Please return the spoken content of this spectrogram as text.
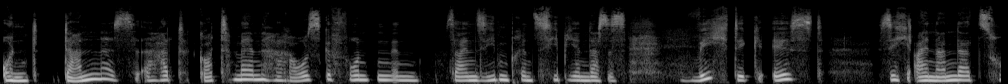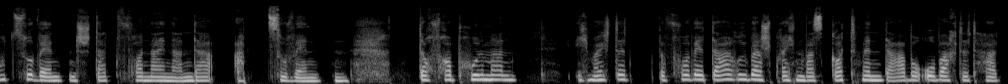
Und dann es hat Gottman herausgefunden in seinen sieben Prinzipien, dass es wichtig ist, sich einander zuzuwenden, statt voneinander abzuwenden. Doch, Frau Puhlmann, ich möchte, bevor wir darüber sprechen, was Gottman da beobachtet hat,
